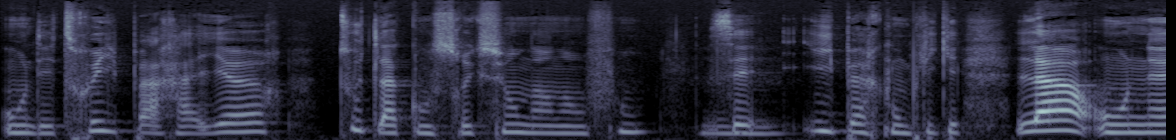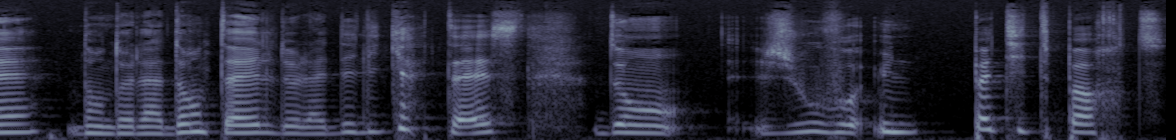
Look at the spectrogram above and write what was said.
on détruit par ailleurs toute la construction d'un enfant. C'est mhm. hyper compliqué. Là, on est dans de la dentelle, de la délicatesse, dans j'ouvre une petite porte,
